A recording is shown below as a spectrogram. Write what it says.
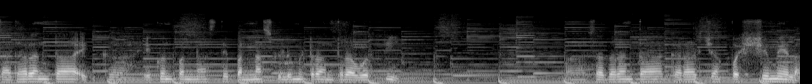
साधारणतः एक एकोणपन्नास ते पन्नास किलोमीटर अंतरावरती साधारणतः कराडच्या पश्चिमेला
